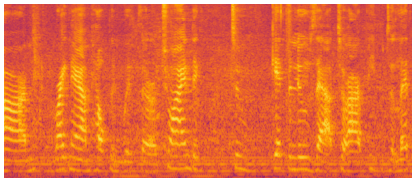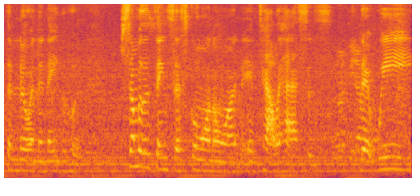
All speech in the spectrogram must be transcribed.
Um, right now I'm helping with uh, trying to, to get the news out to our people to let them know in the neighborhood some of the things that's going on in Tallahassee that we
